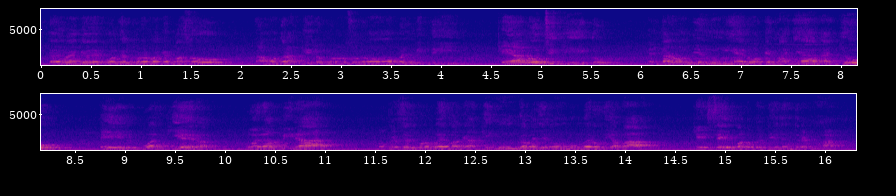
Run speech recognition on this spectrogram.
ustedes ven que después del problema que pasó, estamos tranquilos, pero nosotros no vamos a permitir que a los chiquitos, está rompiendo un hielo a que mañana yo, él, cualquiera, pueda aspirar. Porque ese es el problema, que aquí nunca va a llegar un bombero de abajo que sepa lo que tiene entre manos.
